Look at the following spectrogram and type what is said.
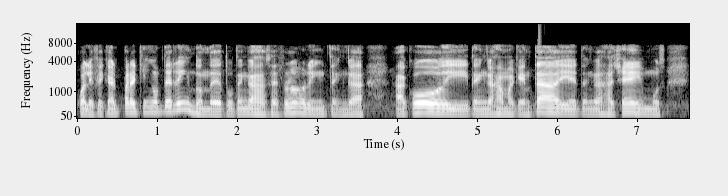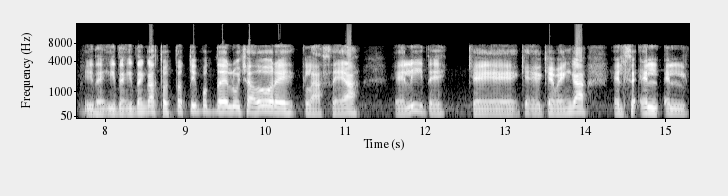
cualificar para el King of the Ring, donde tú tengas a Seth Rollins, tengas a Cody, tengas a McIntyre, tengas a Sheamus, y, y tengas todos estos tipos de luchadores clase A, elite, que, que, venga el, el, el,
